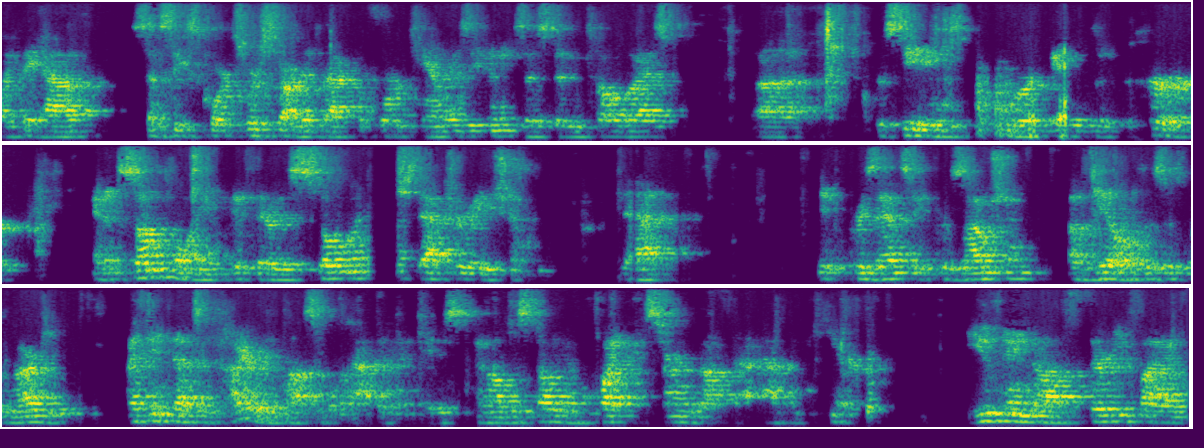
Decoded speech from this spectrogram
like they have since these courts were started back before cameras even existed and televised uh, proceedings were able to occur. And at some point, if there is so much saturation that it presents a presumption of guilt, this is argued, I think that's entirely possible to happen in a case, and I'll just tell you, I'm quite concerned about that happening here. You've named off thirty-five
